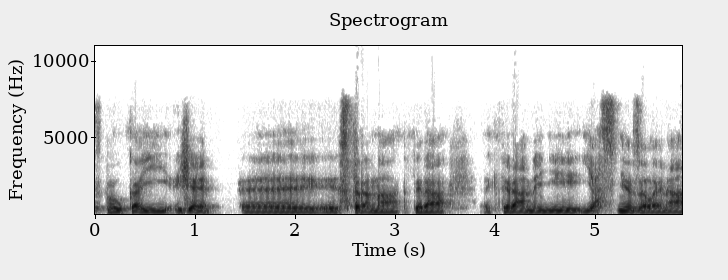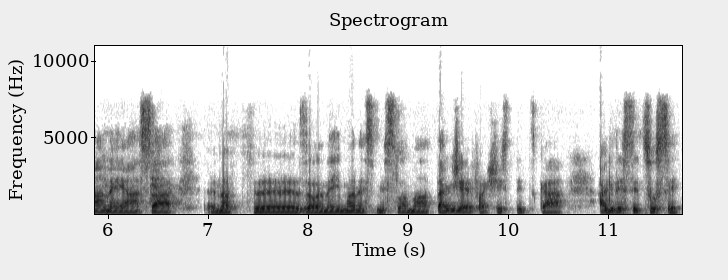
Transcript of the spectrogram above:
vtloukají, že Eh, strana, která, která není jasně zelená, nejásá nad eh, zelenýma nesmyslama, takže je fašistická a kde si co si.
